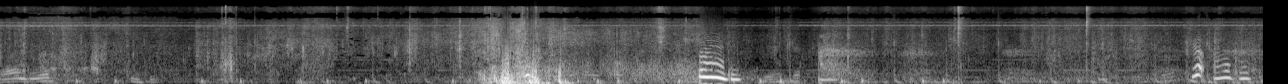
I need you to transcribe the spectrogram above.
Behind you. Yep, I'm okay.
